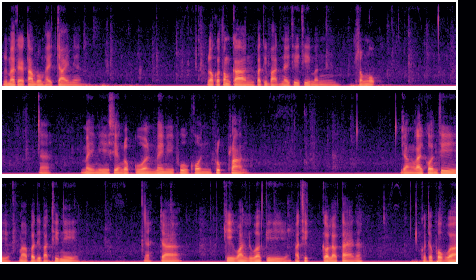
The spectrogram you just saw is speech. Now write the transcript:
หรือแม้แต่ตามลมหายใจเนี่ย เราก็ต้องการปฏิบัติในที่ที่มันสงบนะไม่มีเสียงรบกวน ไม่มีผู้คนพลุกพล่าน อย่างหลายคนที่มาปฏิบัติที่นี่นะจะกี่วันหรือว่ากี่อาทิตย์ก็แล้วแต่นะ ก็จะพบว่า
